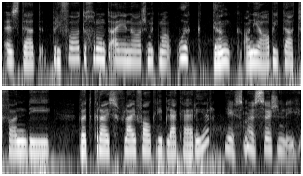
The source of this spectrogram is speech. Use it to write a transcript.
is dat private grondeienaars moet maar ook dink aan die habitat van die witkruis vleivalk die black harrier. Yes, most certainly.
